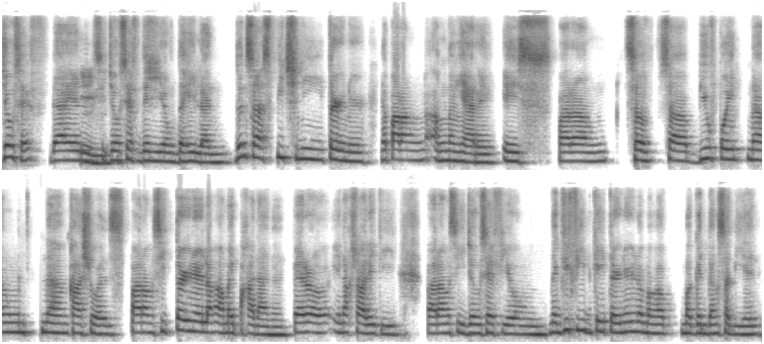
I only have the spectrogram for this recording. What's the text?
Joseph dahil Mm. si Joseph din yung dahilan dun sa speech ni Turner na parang ang nangyari is parang sa sa viewpoint ng ng casuals parang si Turner lang ang may pakananan pero in actuality parang si Joseph yung nagfi-feed kay Turner ng mga magandang sabihin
